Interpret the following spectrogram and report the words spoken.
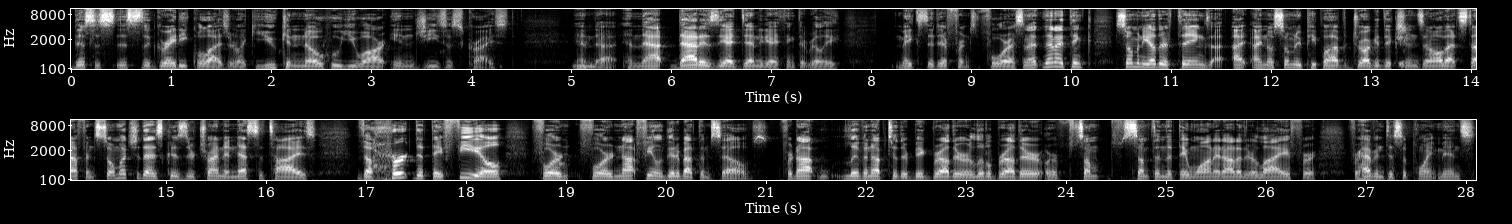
this is this is a great equalizer like you can know who you are in jesus christ mm. and uh, and that that is the identity i think that really makes the difference for us and then i think so many other things I, I know so many people have drug addictions and all that stuff and so much of that is because they're trying to anesthetize the hurt that they feel for for not feeling good about themselves for not living up to their big brother or little brother or some something that they wanted out of their life or for having disappointments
